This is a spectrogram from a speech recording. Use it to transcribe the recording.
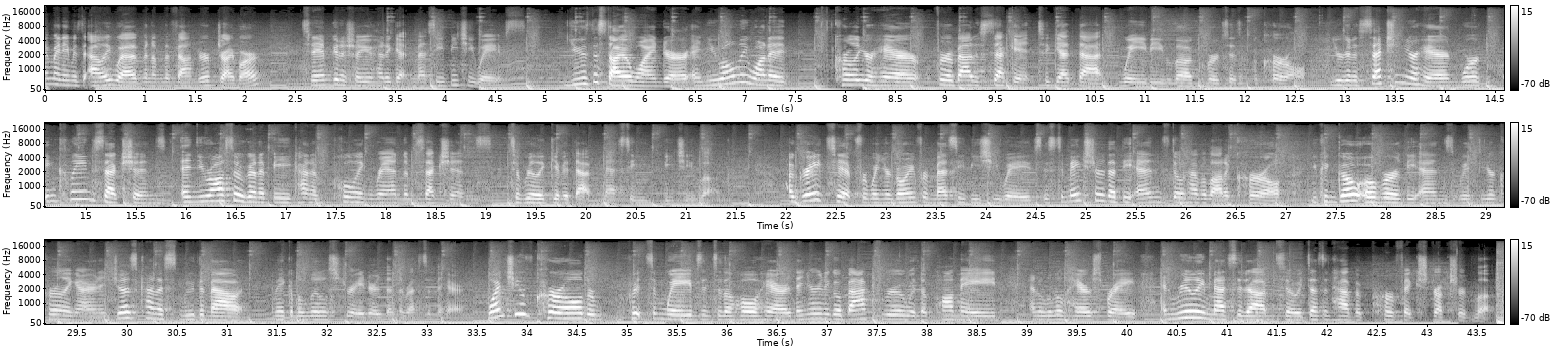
Hi, my name is Alli Webb and I'm the founder of Drybar. Today I'm going to show you how to get messy beachy waves. Use the style winder and you only want to curl your hair for about a second to get that wavy look versus a curl. You're going to section your hair and work in clean sections and you're also going to be kind of pulling random sections to really give it that messy beachy look. A great tip for when you're going for messy beachy waves is to make sure that the ends don't have a lot of curl. You can go over the ends with your curling iron and just kind of smooth them out and make them a little straighter than the rest of the hair. Once you've curled or put some waves into the whole hair, then you're gonna go back through with a pomade and a little hairspray and really mess it up so it doesn't have a perfect structured look.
